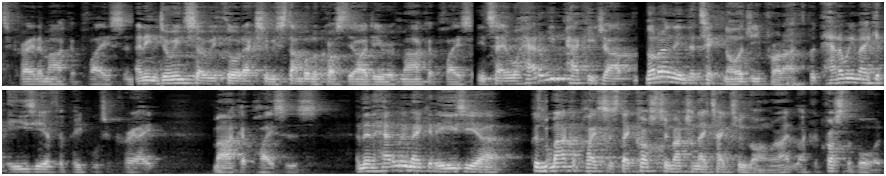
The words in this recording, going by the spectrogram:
to create a marketplace. And, and in doing so, we thought actually we stumbled across the idea of marketplace in saying, well, how do we package up not only the technology product, but how do we make it easier for people to create marketplaces? And then how do we make it easier? Because marketplaces, they cost too much and they take too long, right? Like across the board.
